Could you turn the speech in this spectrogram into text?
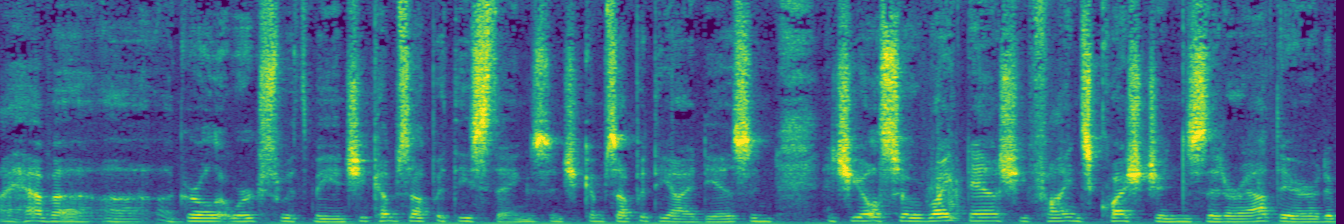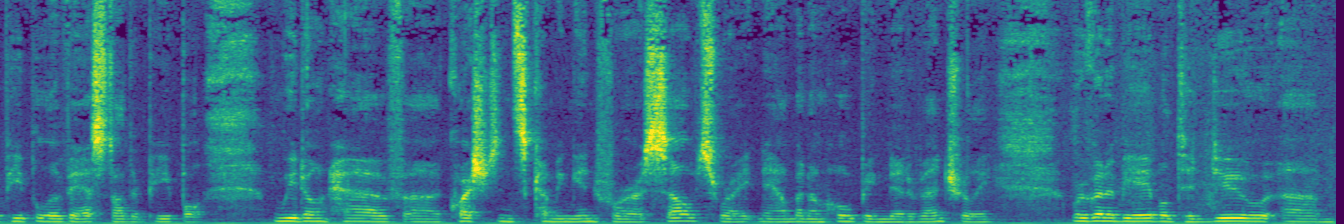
I have a, a, a, girl that works with me, and she comes up with these things, and she comes up with the ideas, and, and she also, right now, she finds questions that are out there that people have asked other people. We don't have uh, questions coming in for ourselves right now, but I'm hoping that eventually we're going to be able to do. Um,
